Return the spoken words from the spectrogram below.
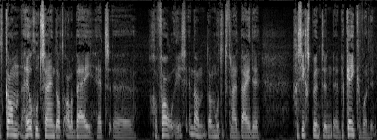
het kan heel goed zijn dat allebei het geval is en dan, dan moet het vanuit beide gezichtspunten bekeken worden.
